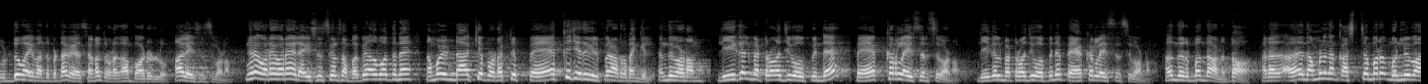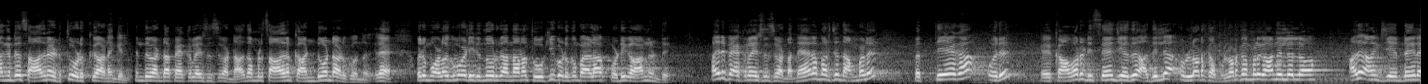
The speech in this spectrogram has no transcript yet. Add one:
വുഡുമായി ബന്ധപ്പെട്ട വ്യവസായങ്ങൾ തുടങ്ങാൻ പാടുള്ളൂ. ആ ലൈസൻസ് വേണം. ഇങ്ങനെ കുറെ കുറെ ലൈസൻസുകൾ സമ്പാദിക്കും അതുപോലെ തന്നെ നമ്മൾ ഉണ്ടാക്കിയ പ്രൊഡക്റ്റ് പാക്ക് ചെയ്ത് വിൽപ്പന നടത്തണമെങ്കിൽ എന്ത് വേണം? ലീഗൽ മെട്രോളജി വകുപ്പിന്റെ പേക്കർ ലൈസൻസ് വേണം. ലീഗൽ മെട്രോളജി വകുപ്പിന്റെ പേക്കർ ലൈസൻസ് വേണം. അത് നിർബന്ധമാണ് കേട്ടോ അതായത് നമ്മൾ കസ്റ്റമർ മുന്നിൽ വാങ്ങിയിട്ട് സാധനം എടുത്തു കൊടുക്കുകയാണെങ്കിൽ എന്ത് വേണ്ട? പേക്കർ ലൈസൻസ് വേണ്ട. അത് നമ്മൾ സാധനം കണ്ടുകൊണ്ടാണ് കൊടുക്കുന്നത് അല്ലേ? ഒരു മുളക് പൊടി ഇരുന്നൂറ് ഗ്രാം തൂക്കി കൊടുക്കുമ്പോൾ ആ പൊടി കാണുന്നുണ്ട്. അതിന് പേക്കർ ലൈസൻസ് വേണ്ട. നേരെ മറിച്ച് നമ്മൾ പ്രത്യേക ഒരു കവർ ഡിസൈൻ ചെയ്ത് അതിൽ ഉള്ളടക്കം. ഉള്ളടക്കം നമ്മൾ കാണില്ലല്ലോ. അത് ഉണ്ടെങ്കിൽ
